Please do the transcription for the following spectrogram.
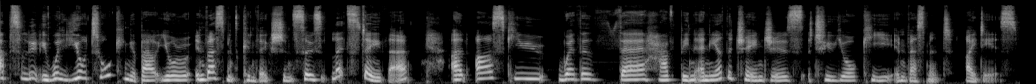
Absolutely. Well, you're talking about your investment convictions. So let's stay there and ask you whether there have been any other changes to your key investment ideas.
